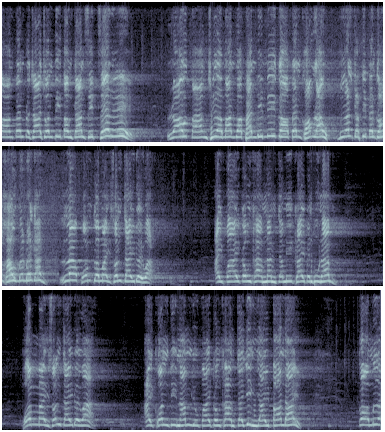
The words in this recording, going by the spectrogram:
ต่างเป็นประชาชนที่ต้องการสิทธิเสรีเราต่างเชื่อมั่นว่าแผ่นดินนี้ก็เป็นของเราเหมือนกับที่เป็นของเขาเหมือนเหมือนกัน แล้วผมก็ไม่สนใจด้วยว่า ไอ้ฝ่ายตรงข้ามนั่นจะมีใครเป็นผู้นำผมไม่สนใจด้วยว่า ไอ้คนที่นำอยู่ฝ่ายตรงข้ามจะยิ่งใหญ่ปานใดก็เมื่อ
